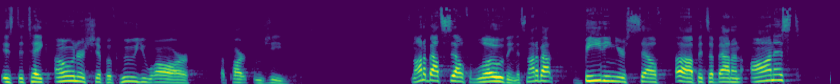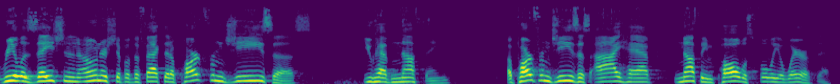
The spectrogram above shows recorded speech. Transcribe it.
is to take ownership of who you are apart from Jesus. It's not about self loathing. It's not about beating yourself up. It's about an honest realization and ownership of the fact that apart from Jesus, you have nothing. Apart from Jesus, I have nothing. Paul was fully aware of that.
